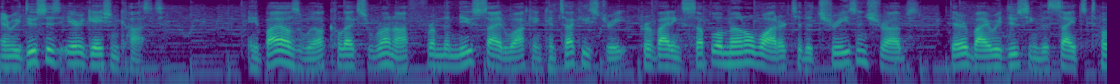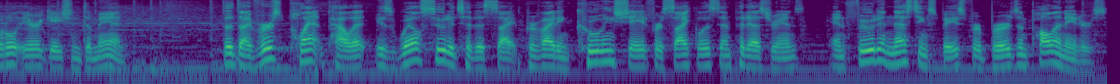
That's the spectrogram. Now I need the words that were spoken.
and reduces irrigation costs. A bioswale collects runoff from the new sidewalk in Kentucky Street, providing supplemental water to the trees and shrubs, thereby reducing the site's total irrigation demand. The diverse plant palette is well suited to this site, providing cooling shade for cyclists and pedestrians, and food and nesting space for birds and pollinators.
